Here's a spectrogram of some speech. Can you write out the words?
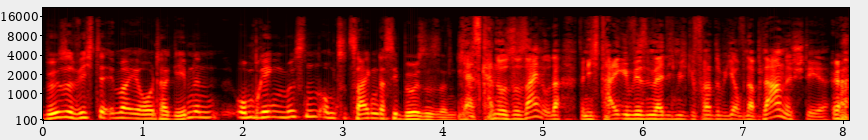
Bösewichte immer ihre Untergebenen umbringen müssen, um zu zeigen, dass sie böse sind. Ja, es kann nur so sein, oder? Wenn ich Teil gewesen wäre, hätte ich mich gefragt, ob ich auf einer Plane stehe. Ja.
